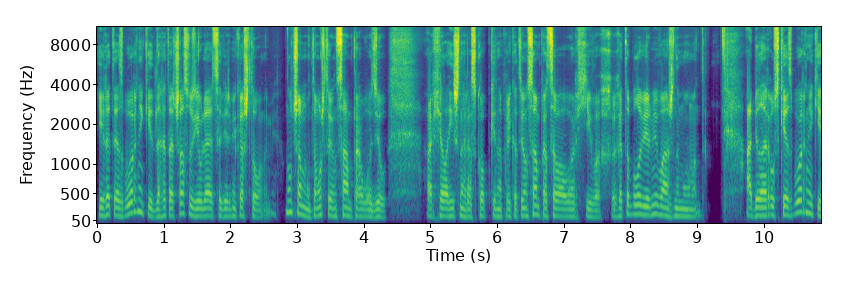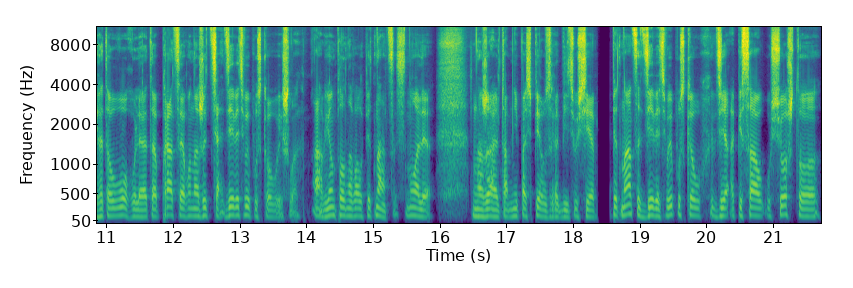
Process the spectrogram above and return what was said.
І гэтыя зборнікі для гэта гэта часу з'яўляюцца вельмі каштоўнымі Ну чаму таму што ён сам праводзіў археалагічныя раскопкі напрыклад ён сам працаваў у архівах гэта было вельмі важны момант а беларускія зборнікі гэта ўвогуле это праца яго на жыцця. 9 выпускаў выйшла а ён планаваў 15 ну але на жаль там не паспеў зрабіць усе 15-9 выпускаў дзе апісаў усё што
